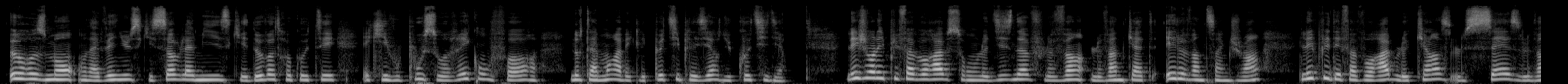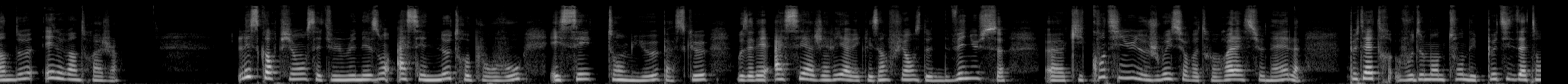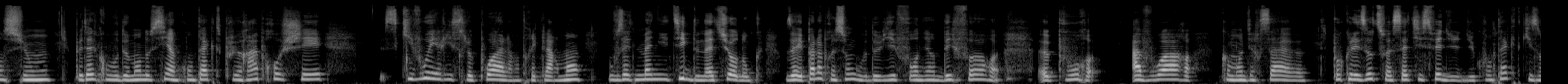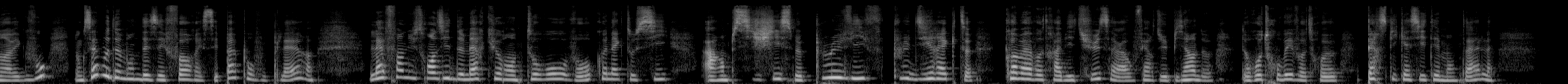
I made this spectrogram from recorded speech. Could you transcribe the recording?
Heureusement, on a Vénus qui sauve la mise, qui est de votre côté et qui vous pousse au réconfort, notamment avec les petits plaisirs du quotidien. Les jours les plus favorables seront le 19, le 20, le 24 et le 25 juin, les plus défavorables le 15, le 16, le 22 et le 23 juin. Les scorpions, c'est une lunaison assez neutre pour vous et c'est tant mieux parce que vous avez assez à gérer avec les influences de Vénus euh, qui continuent de jouer sur votre relationnel. Peut-être vous demande-t-on des petites attentions, peut-être qu'on vous demande aussi un contact plus rapproché, ce qui vous hérisse le poil, hein, très clairement. Vous êtes magnétique de nature, donc vous n'avez pas l'impression que vous deviez fournir d'efforts euh, pour avoir, comment dire ça, euh, pour que les autres soient satisfaits du, contact qu'ils ont avec vous. Donc ça vous demande des efforts et c'est pas pour vous plaire. La fin du transit de Mercure en taureau vous reconnecte aussi à un psychisme plus vif, plus direct, comme à votre habitude. Ça va vous faire du bien de, de retrouver votre perspicacité mentale.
